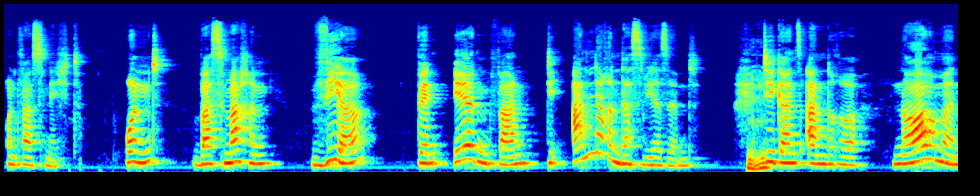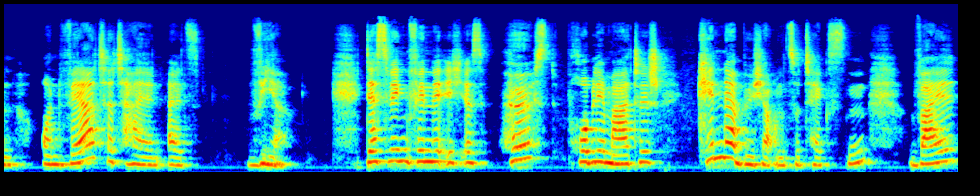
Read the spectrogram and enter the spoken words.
und was nicht? Und was machen wir, wenn irgendwann die anderen das wir sind, mhm. die ganz andere Normen und Werte teilen als wir. Deswegen finde ich es höchst problematisch, Kinderbücher umzutexten, weil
